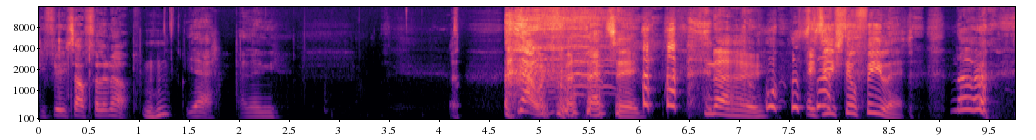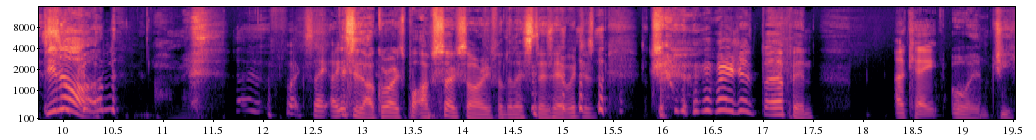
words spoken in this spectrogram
you feel yourself filling up? Mm-hmm. Yeah, and then. You... that was pathetic. no, is do you still feel it? no. Do you not? gone. Fuck's sake. I This is our gross pot. I'm so sorry for the listeners here. We're just we're just burping. Okay, OMG.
